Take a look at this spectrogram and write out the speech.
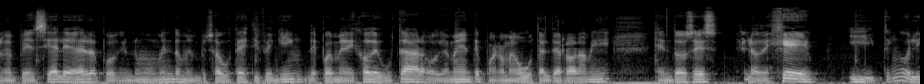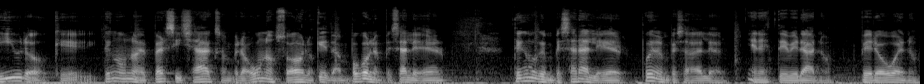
lo empecé a leer porque en un momento me empezó a gustar Stephen King, después me dejó de gustar, obviamente, porque no me gusta el terror a mí. Entonces lo dejé. Y tengo libros que. Tengo uno de Percy Jackson, pero uno solo, que tampoco lo empecé a leer. Tengo que empezar a leer. Puedo empezar a leer en este verano. Pero bueno,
